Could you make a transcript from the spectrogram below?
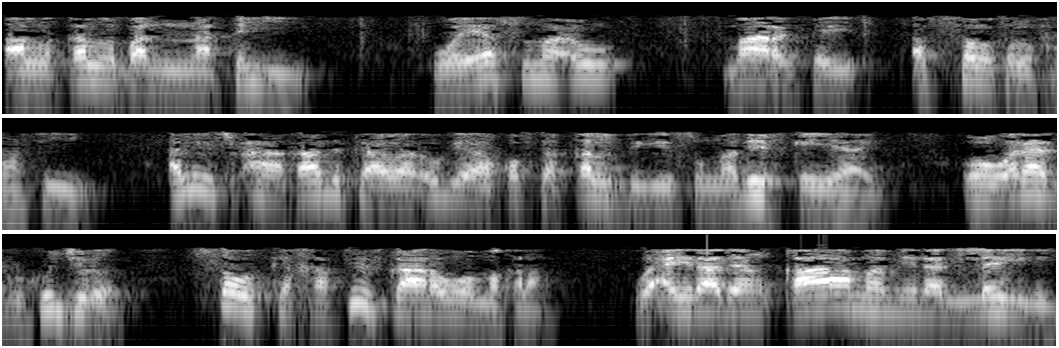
alqalba annaqiy wa yasmacu maaragtay asawt alkhafiy allihii subxaana qaadirkaa waa ogyahay qofka qalbigiisu nadiifka yahay oo wanaaggu ku jiro sawtka khafiifkaana wuu maqlaa. Waxay yidhahdeen qaama min alleyli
